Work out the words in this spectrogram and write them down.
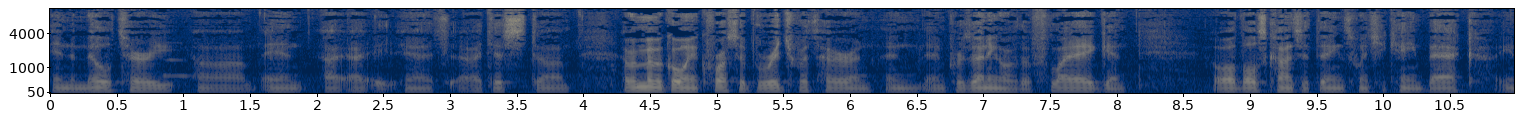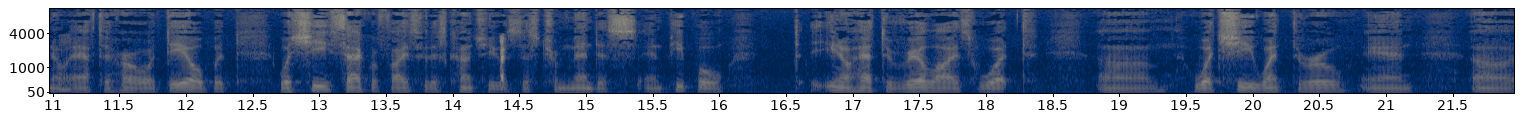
in the military, um, and I, I, and I just um, I remember going across a bridge with her and, and, and presenting her the flag and all those kinds of things when she came back, you know, mm-hmm. after her ordeal. But what she sacrificed for this country was just tremendous, and people, you know, had to realize what um, what she went through, and uh,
